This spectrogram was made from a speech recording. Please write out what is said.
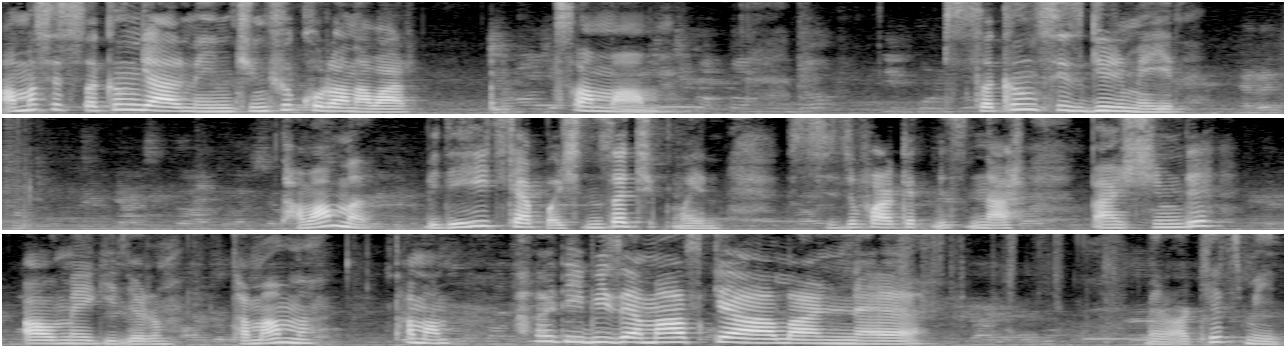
Ama siz sakın gelmeyin çünkü korona var. Tamam. Sakın siz girmeyin. Tamam mı? Bir de hiç tek başınıza çıkmayın. Sizi fark etmesinler. Ben şimdi almaya geliyorum. Tamam mı? Tamam. Hadi bize maske al anne. Merak etmeyin.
